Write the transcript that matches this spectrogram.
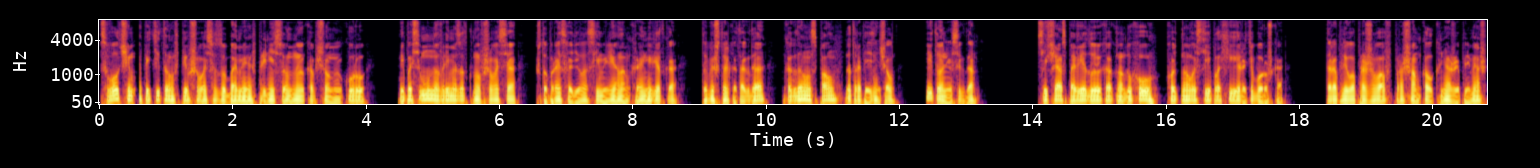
с волчьим аппетитом впившегося зубами в принесенную копченую куру и посему на время заткнувшегося, что происходило с Емельяном крайне редко, то бишь только тогда, когда он спал да трапезничал. И то не всегда. «Сейчас поведаю, как на духу, хоть новости и плохие, Ратиборушка». Торопливо проживав, прошамкал княжий племяш,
